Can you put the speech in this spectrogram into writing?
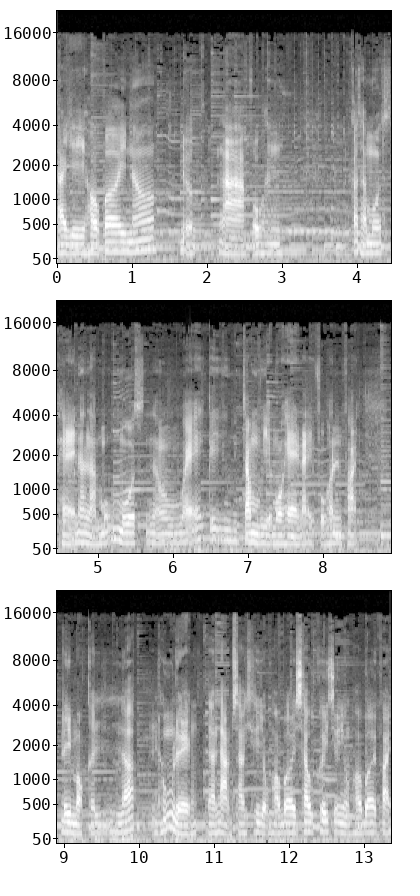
tại vì hồ bơi nó được là phụ huynh có thể mua thẻ nên là muốn mua vé cái trong dịp mùa hè này phụ huynh phải đi một cái lớp huấn luyện để làm sao sử dụng hồ bơi. Sau khi sử dụng hồ bơi phải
